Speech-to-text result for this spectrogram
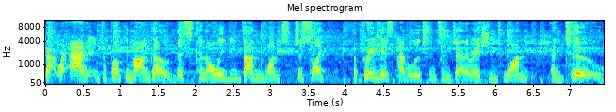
that were added into Pokemon Go. This can only be done once, just like the previous evolutions from generations 1 and 2.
